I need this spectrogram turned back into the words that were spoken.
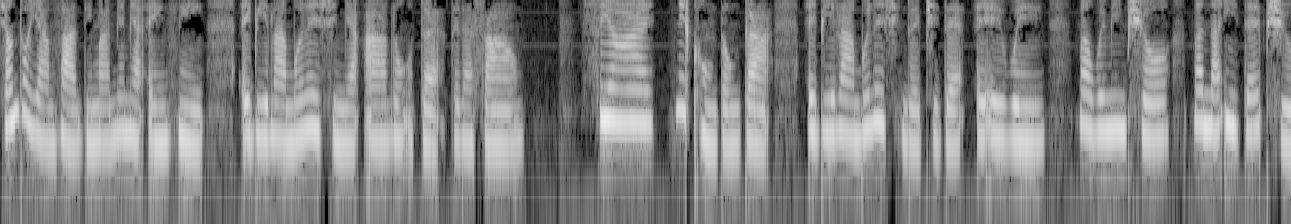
ကျောင်းတော်ရမှဒီ မှာမြက်မြက်အိမ်နှင့် AB လာမွန်းတဲ့ရှင်များအားလုံးအတွက်တရဆောင် CRI နှစ်ခုံတုံးက AB လာမွေးနေ့ရှင်တွေဖြစ်တဲ့ AA ဝင်းမဝင်းမင်းဖြိုးမနိုင်ဤတဲဖြူ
